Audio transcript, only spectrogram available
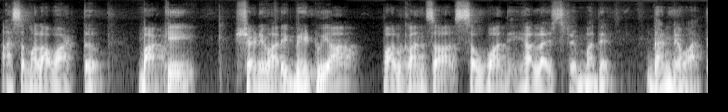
असं मला वाटतं. बाकी शनिवारी भेटूया पालकांचा संवाद ह्या लाईव्ह स्ट्रीममध्ये धन्यवाद.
